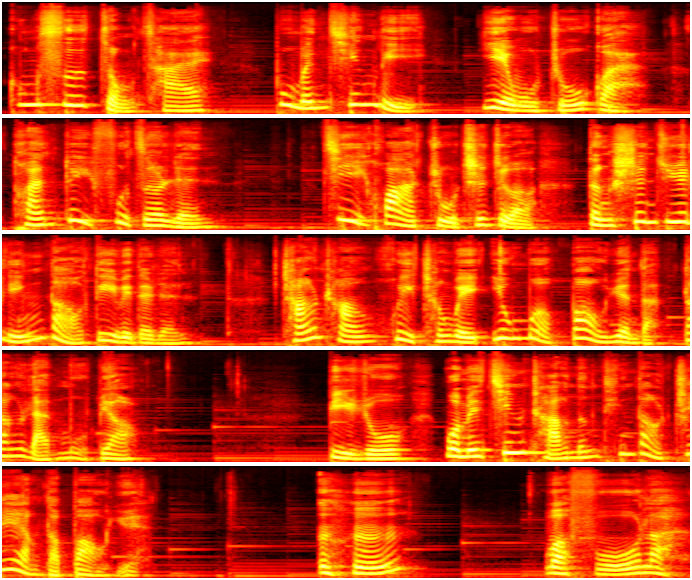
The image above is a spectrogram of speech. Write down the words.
公司总裁、部门经理。业务主管、团队负责人、计划主持者等身居领导地位的人，常常会成为幽默抱怨的当然目标。比如，我们经常能听到这样的抱怨：“嗯哼，我服了，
